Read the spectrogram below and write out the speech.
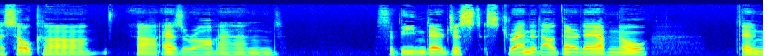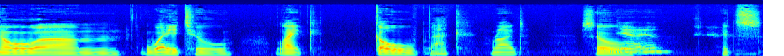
Ahsoka uh, Ezra and Sabine they're just stranded out there. They have no they have no um, way to like go back right? So Yeah, yeah. It's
